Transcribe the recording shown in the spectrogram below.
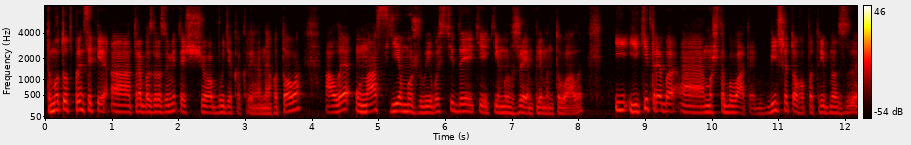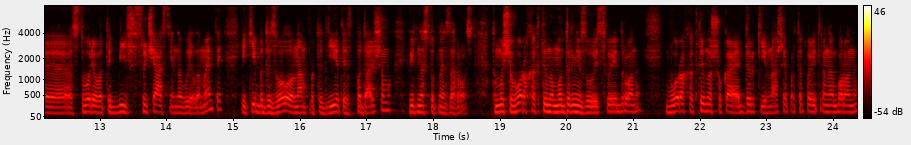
Тому тут, в принципі, е, треба зрозуміти, що будь-яка країна не готова, але у нас є можливості деякі, які ми вже імплементували. І які треба е, масштабувати. Більше того, потрібно е, створювати більш сучасні нові елементи, які би дозволили нам протидіяти в подальшому від наступних загроз, тому що ворог активно модернізує свої дрони, ворог активно шукає дирки в нашій протиповітряної оборони.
